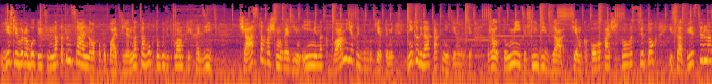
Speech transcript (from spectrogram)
Если вы работаете на потенциального покупателя, на того, кто будет к вам приходить, часто в ваш магазин и именно к вам ехать за букетами, никогда так не делайте. Пожалуйста, умейте следить за тем, какого качества у вас цветок и, соответственно,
